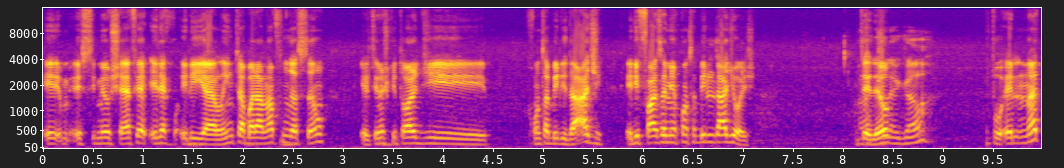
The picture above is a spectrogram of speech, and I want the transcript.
ele, esse meu chefe, ele, ele além de trabalhar na fundação, ele tem um escritório de contabilidade, ele faz a minha contabilidade hoje. Entendeu? Ah, legal. Tipo, ele não é,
